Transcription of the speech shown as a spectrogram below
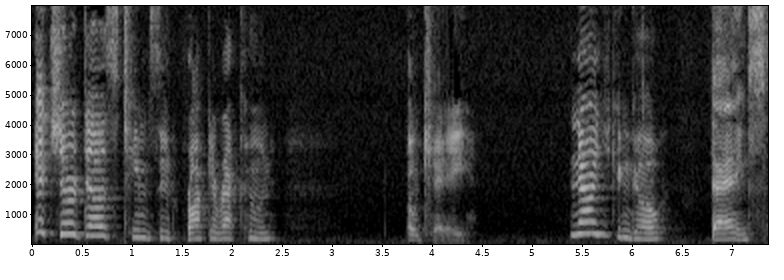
It sure does, Team Suit Rocket Raccoon. Okay. Now you can go. Thanks.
